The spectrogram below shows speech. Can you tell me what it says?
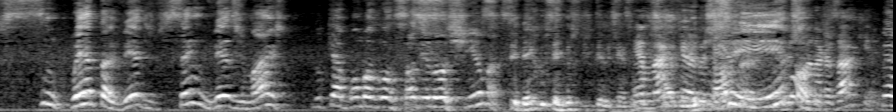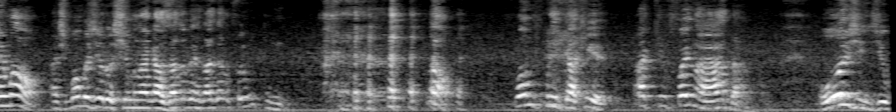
50 vezes, 100 vezes mais do que a bomba lançada em Hiroshima. Se bem que o serviço de inteligência é mais que a Hiroshima, Sim, Hiroshima Nagasaki? Meu irmão, as bombas de Hiroshima e Nagasaki, na verdade, ela foi um pum. Não, vamos brincar aqui. Aqui foi nada. Hoje em dia, o,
